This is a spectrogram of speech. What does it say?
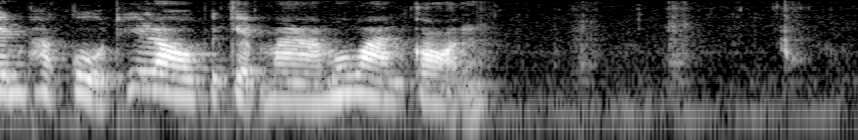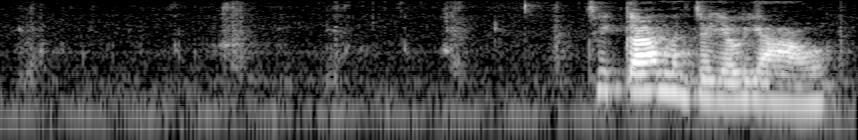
เป็นผักกูดที่เราไปเก็บมาเมื่อวานก่อน ที่ก้านมันจะยาวๆ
